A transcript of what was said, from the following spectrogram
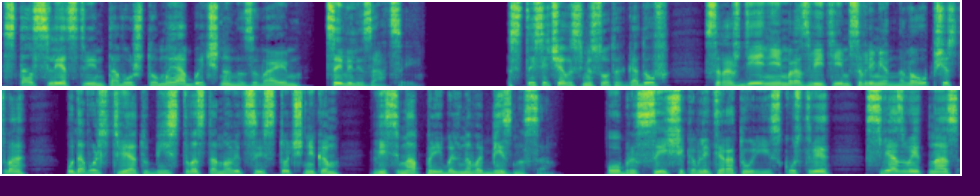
стал следствием того, что мы обычно называем цивилизацией. С 1800-х годов, с рождением и развитием современного общества, удовольствие от убийства становится источником весьма прибыльного бизнеса. Образ сыщика в литературе и искусстве связывает нас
